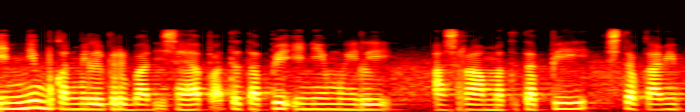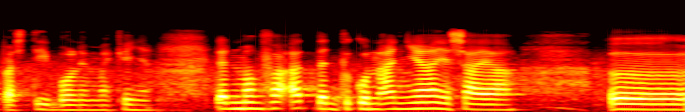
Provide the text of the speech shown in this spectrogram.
ini bukan milik pribadi saya Pak, tetapi ini milik asrama, tetapi setiap kami pasti boleh makainya. Dan manfaat dan kegunaannya ya saya uh,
